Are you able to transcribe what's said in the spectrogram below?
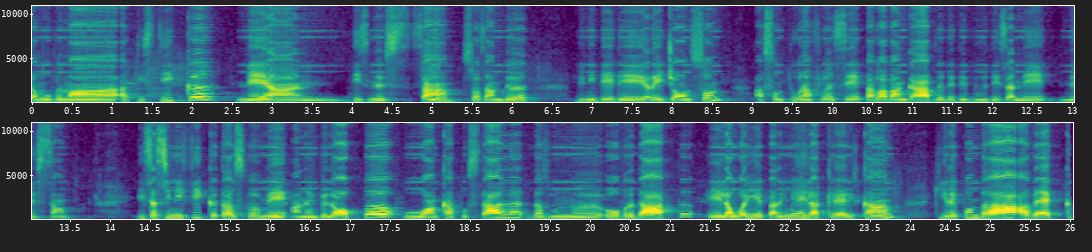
un mouvement artistique né en 1962 d'une idée de Ray Johnson, à son tour influencé par l'avant-garde des débuts des années 900. Et ça signifie que transformer un enveloppe ou un carte postale dans une œuvre d'art et l'envoyer par email à quelqu'un qui répondra avec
